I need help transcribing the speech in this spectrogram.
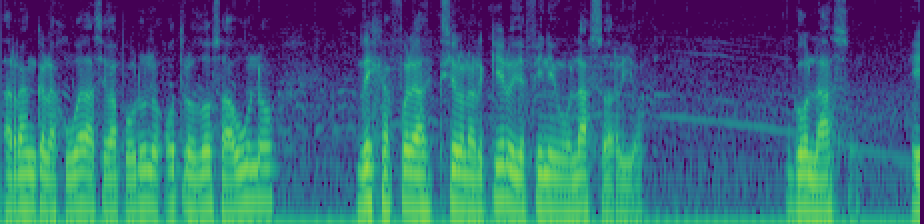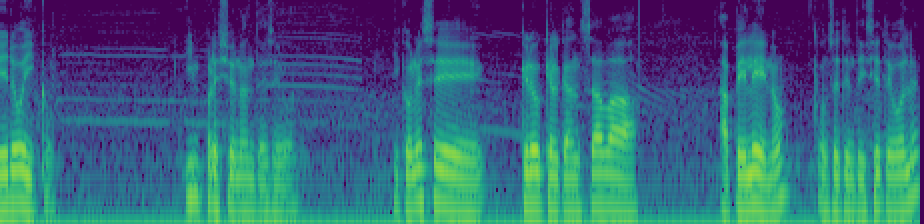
Arranca la jugada, se va por uno, otro 2 a 1 deja fuera de acción al arquero y define golazo arriba. Golazo. Heroico. Impresionante ese gol. Y con ese creo que alcanzaba a Pelé, ¿no? Con 77 goles.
